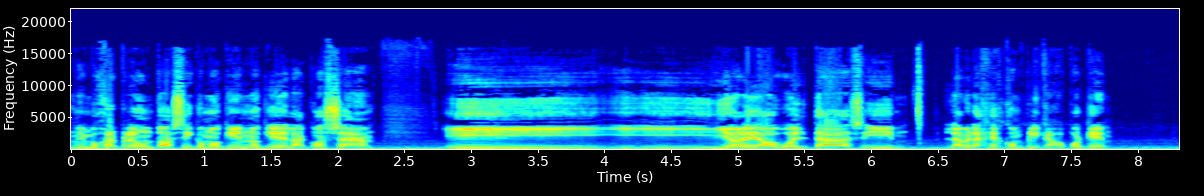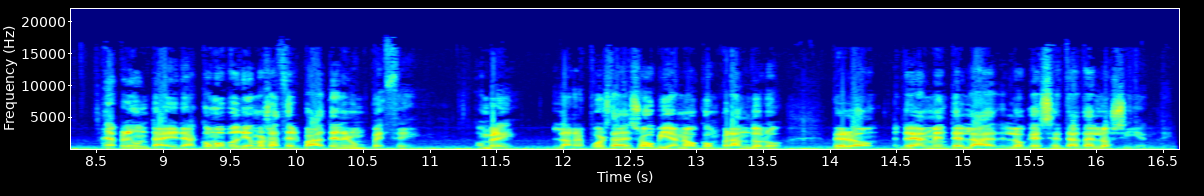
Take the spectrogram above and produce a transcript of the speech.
mi mujer preguntó así como quien no quiere la cosa, y, y, yo le he dado vueltas y la verdad es que es complicado, porque la pregunta era, ¿cómo podríamos hacer para tener un PC? Hombre, la respuesta es obvia, ¿no? Comprándolo. Pero realmente lo que se trata es lo siguiente.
